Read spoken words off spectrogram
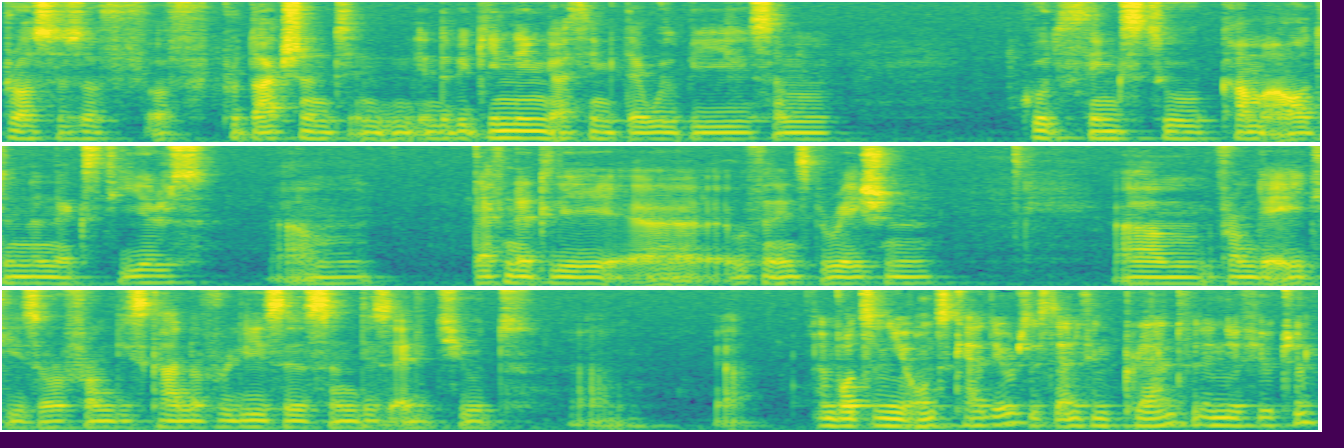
process of, of production. In, in the beginning, I think there will be some good things to come out in the next years. Um, definitely uh, with an inspiration um, from the 80s or from these kind of releases and this attitude. Um, And what's on your own schedules? Is there anything planned for the near future?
